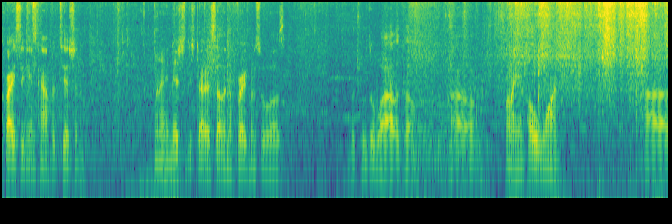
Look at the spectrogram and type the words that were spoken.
pricing and competition. When I initially started selling the fragrance oils, which was a while ago, um, probably in 01, uh,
